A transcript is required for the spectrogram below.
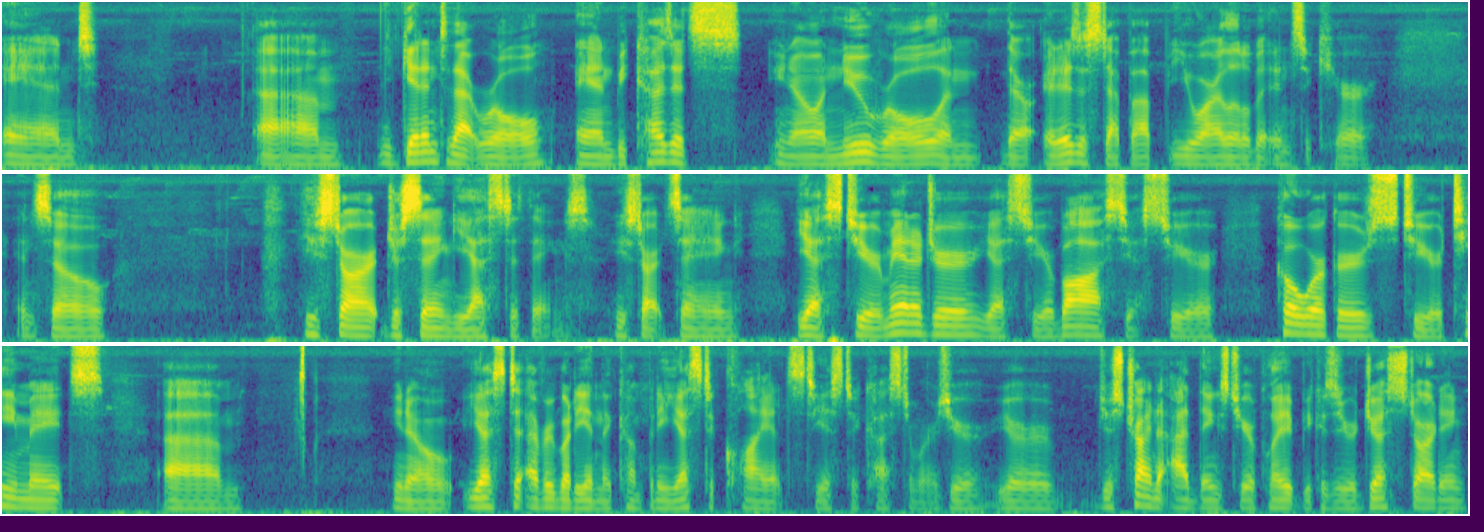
and um, you get into that role, and because it's you know a new role and there it is a step up, you are a little bit insecure, and so you start just saying yes to things. You start saying yes to your manager, yes to your boss, yes to your coworkers, to your teammates. Um, you know, yes to everybody in the company, yes to clients, yes to customers. You're you're just trying to add things to your plate because you're just starting.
